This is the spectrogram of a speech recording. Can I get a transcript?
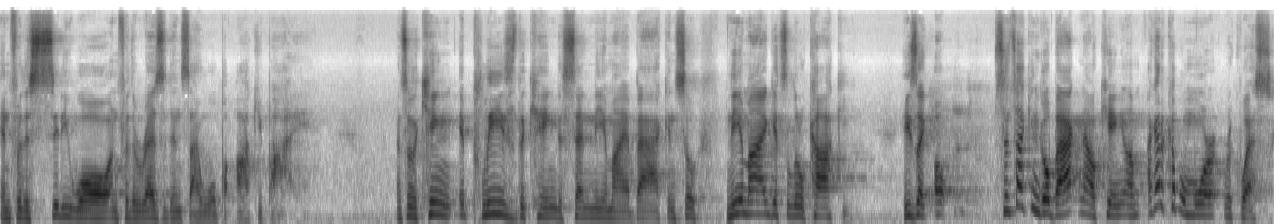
and for the city wall, and for the residence I will occupy. And so the king, it pleased the king to send Nehemiah back. And so Nehemiah gets a little cocky. He's like, Oh, since I can go back now, King, um, I got a couple more requests.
